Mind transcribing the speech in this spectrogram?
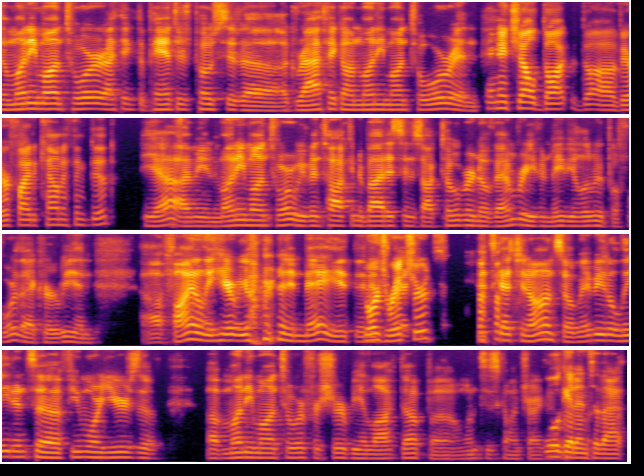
The Money Montour. I think the Panthers posted a, a graphic on Money Montour and NHL dot uh, verified account. I think did. Yeah, I mean Money Montour. We've been talking about it since October, November, even maybe a little bit before that, Kirby. And uh, finally, here we are in May. It, George Richards. it's catching on, so maybe it'll lead into a few more years of of Money Montour for sure being locked up uh, once his contract. We'll get into that.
